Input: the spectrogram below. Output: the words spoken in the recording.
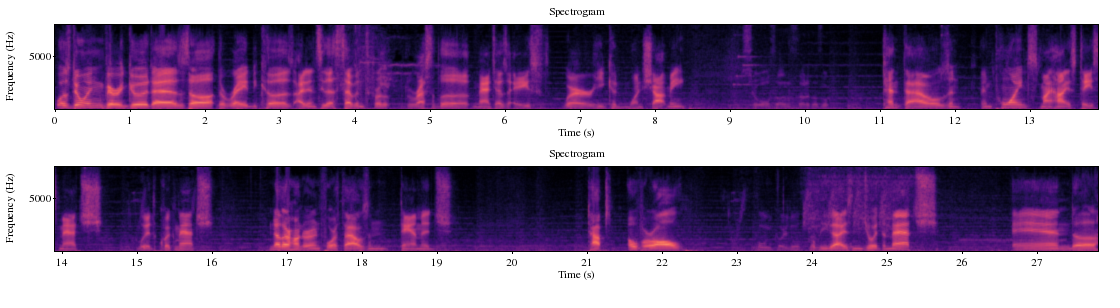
was doing very good as uh, the raid because I didn't see that seventh for the rest of the match as ace, where he could one-shot me. 10,000 in points, my highest ace match with quick match. Another 104,000 damage. Tops overall. Hope you guys enjoyed the match. And, uh,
